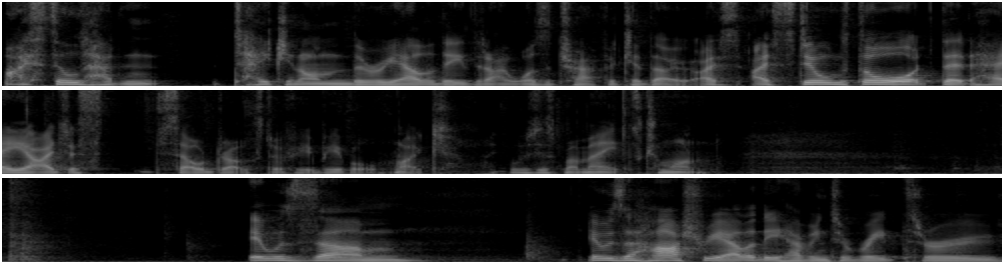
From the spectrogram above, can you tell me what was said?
I still hadn't taken on the reality that I was a trafficker, though. I, I still thought that, hey, I just sell drugs to a few people. Like, it was just my mates. Come on. It was, um, it was a harsh reality having to read through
